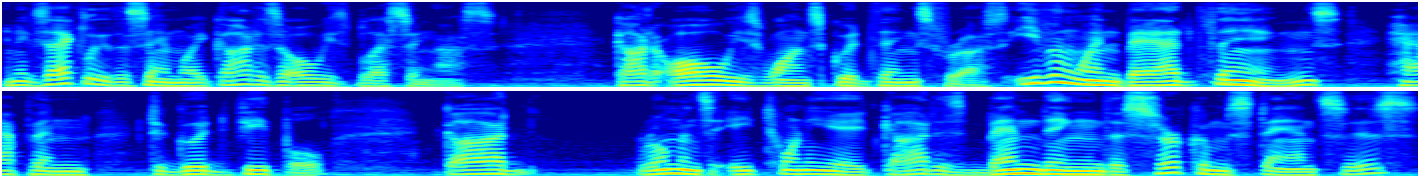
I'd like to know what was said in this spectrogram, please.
In exactly the same way, God is always blessing us. God always wants good things for us. Even when bad things happen to good people, God Romans 8:28 God is bending the circumstances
